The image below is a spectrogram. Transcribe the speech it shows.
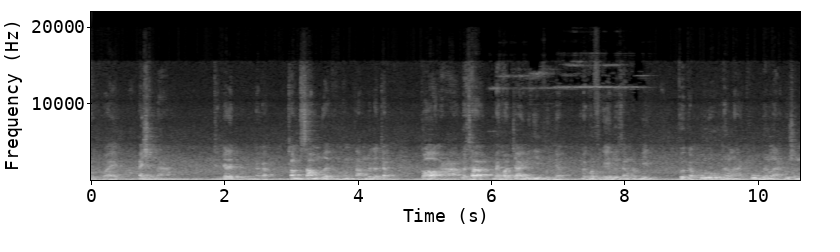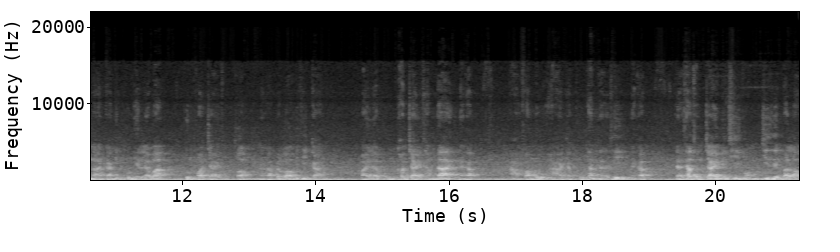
ฝึกไว้ให้ชำนาญ งจะได้ผลนะครับ ซ้ำๆด้วยซ้ำๆด้วยแล้วจะก็หาแล้วถ้าไม่เข้าใจวิธีฝึกเนี่ยไม่ควรฝึกเองด้วยซ้ำกับมีฝึกกับผู้รู้ทั้งหลายครูทั้งหลายผู้ชำนาญการที่คุณเห็นแล้วว่าคุณพอใจถูกต้องนะครับ แล้วก็วิธีการไปแล้วคุณเข้าใจทำได้นะครับ หาความรู้หาจากครูท่านแต่ละที่นะครับ แต่ถ้าสนใจวิธีของ g ีเซบ้านเรา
